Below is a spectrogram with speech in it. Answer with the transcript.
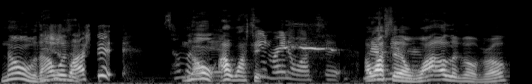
No, that wasn't. watched it. Somebody No, did. I watched Me it. and Raina watched it. I Yeah, watched me it a while ago, bro.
